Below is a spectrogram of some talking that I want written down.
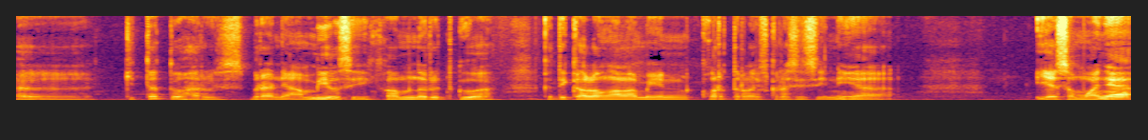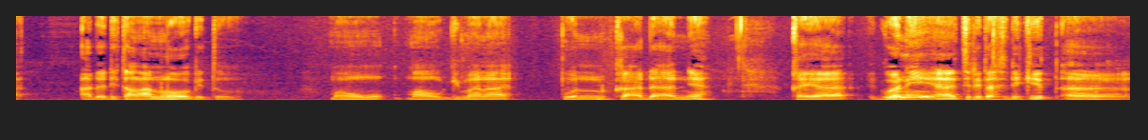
eh, kita tuh harus berani ambil sih kalau menurut gua. Ketika lo ngalamin quarter life crisis ini ya ya semuanya ada di tangan lo gitu. Mau mau gimana pun keadaannya. Kayak gua nih eh, cerita sedikit eh,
